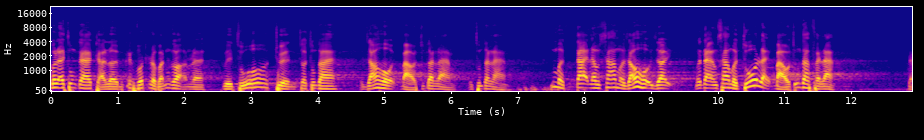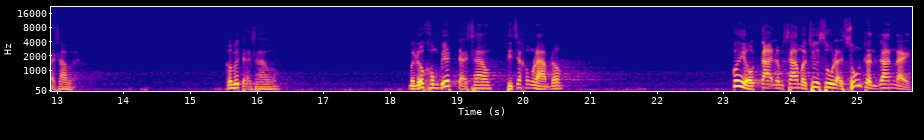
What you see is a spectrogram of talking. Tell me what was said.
Có lẽ chúng ta trả lời một cách rất là vắn gọn là vì Chúa truyền cho chúng ta giáo hội bảo chúng ta làm thì chúng ta làm. Nhưng mà tại làm sao mà giáo hội dạy mà tại làm sao mà Chúa lại bảo chúng ta phải làm? Tại sao vậy? Có biết tại sao không? Mà nếu không biết tại sao thì sẽ không làm đâu. Có hiểu tại làm sao mà Chúa Giêsu lại xuống trần gian này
